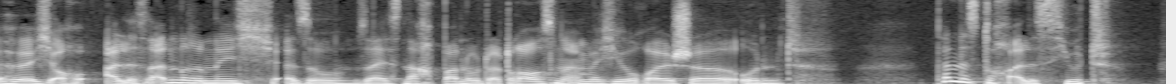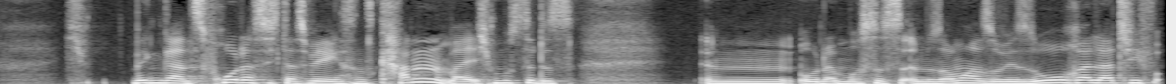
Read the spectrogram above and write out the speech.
da höre ich auch alles andere nicht. Also sei es Nachbarn oder draußen irgendwelche Geräusche. Und dann ist doch alles gut. Ich bin ganz froh, dass ich das wenigstens kann, weil ich musste das im, oder muss es im Sommer sowieso relativ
